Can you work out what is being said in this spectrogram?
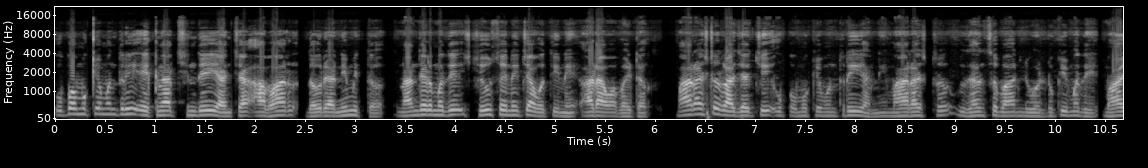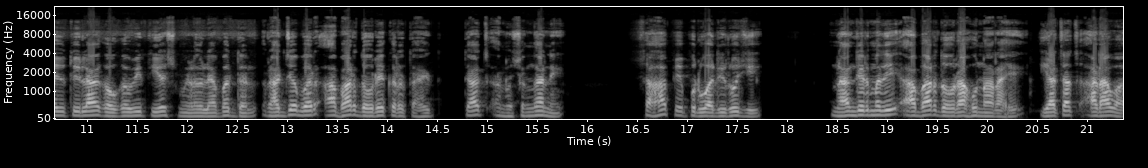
उपमुख्यमंत्री एकनाथ शिंदे यांच्या आभार दौऱ्यानिमित्त नांदेडमध्ये शिवसेनेच्या वतीने आढावा बैठक. महाराष्ट्र राज्याचे उपमुख्यमंत्री यांनी महाराष्ट्र विधानसभा निवडणुकीमध्ये महायुतीला गवगवीत यश मिळवल्याबद्दल राज्यभर आभार दौरे करत आहेत. त्याच अनुषंगाने सहा फेब्रुवारी रोजी नांदेडमध्ये आभार दौरा होणार आहे. याचाच आढावा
